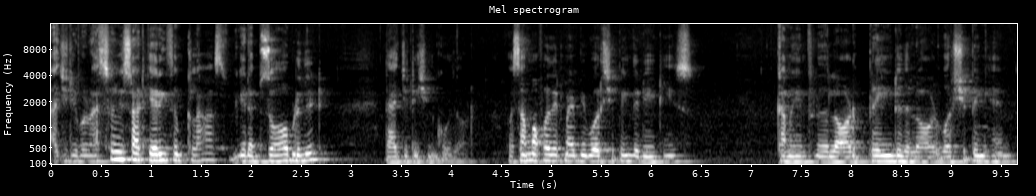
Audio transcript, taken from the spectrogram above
agitated, but as soon as we start hearing some class, we get absorbed in it. The agitation goes out. For some of us, it might be worshipping the deities, coming in front of the Lord, praying to the Lord, worshipping Him.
